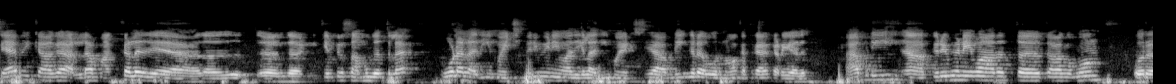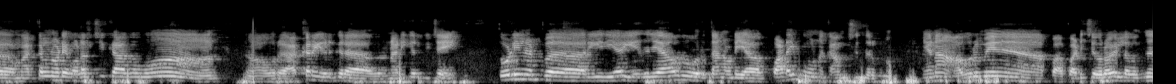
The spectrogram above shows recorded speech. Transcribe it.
சேவைக்காக அல்ல மக்களை அதாவது இந்த இருக்கிற சமூகத்தில் ஊழல் அதிகமாயிடுச்சு பிரிவினைவாதிகள் அதிகமாயிடுச்சு அப்படிங்கிற ஒரு நோக்கத்துக்காக கிடையாது. அப்படி பிரிவினைவாதத்துக்காகவும் ஒரு மக்களினுடைய வளர்ச்சிக்காகவும் ஒரு அக்கறை இருக்கிற ஒரு நடிகர் விஜய் தொழில்நுட்ப ரீதியாக எதுலையாவது ஒரு தன்னுடைய படைப்பு ஒன்று காமிச்சிருந்துருக்கணும் ஏன்னா அவருமே ப படிச்சவரோ இல்லை வந்து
